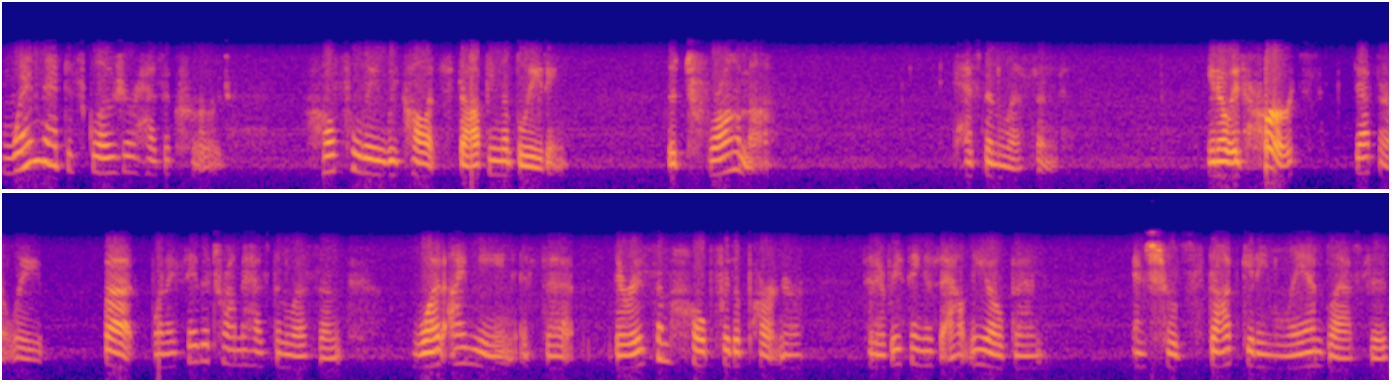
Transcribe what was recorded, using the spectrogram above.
When that disclosure has occurred, hopefully we call it stopping the bleeding. The trauma has been lessened. You know, it hurts, definitely, but when I say the trauma has been lessened, what I mean is that there is some hope for the partner that everything is out in the open and she'll stop getting land blasted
